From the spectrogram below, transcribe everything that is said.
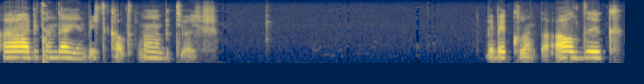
Aa bir tane daha yeni beşlik kaldık mı bitiyor. Bebek klonu da aldık.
